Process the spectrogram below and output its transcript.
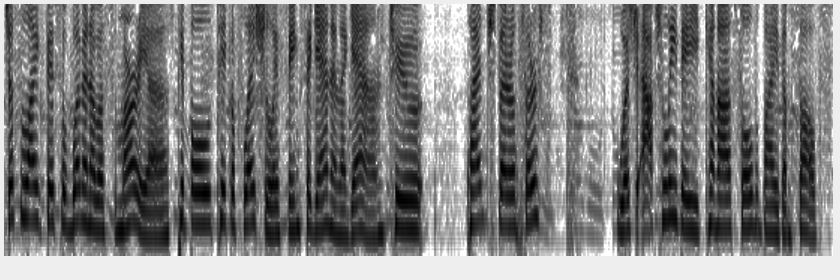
Just like this woman of Samaria, people take fleshly things again and again to quench their thirst which actually they cannot solve by themselves.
